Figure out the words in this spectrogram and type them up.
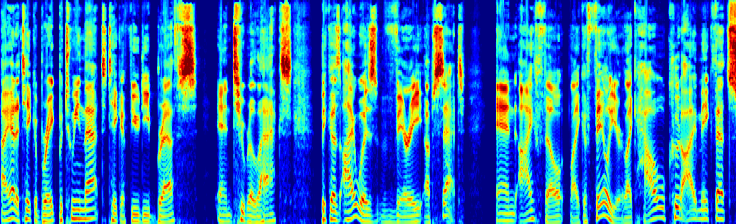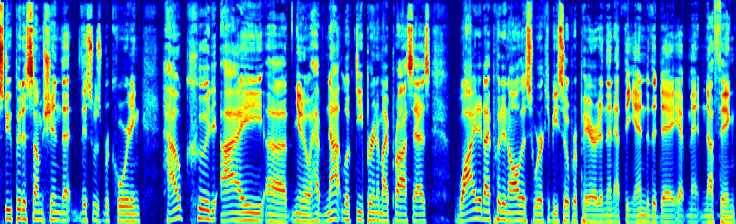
I had to take a break between that to take a few deep breaths and to relax because I was very upset and I felt like a failure. Like, how could I make that stupid assumption that this was recording? How could I, uh, you know, have not looked deeper into my process? Why did I put in all this work to be so prepared? And then at the end of the day, it meant nothing.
